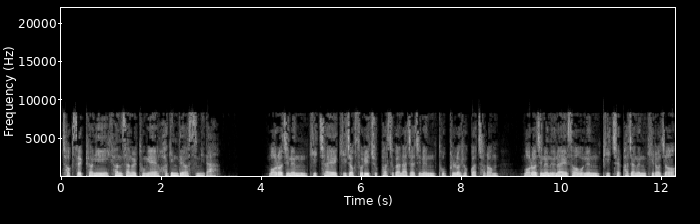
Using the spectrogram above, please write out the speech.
적색편이 현상을 통해 확인되었습니다. 멀어지는 기차의 기적소리 주파수가 낮아지는 도플러 효과처럼 멀어지는 은하에서 오는 빛의 파장은 길어져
